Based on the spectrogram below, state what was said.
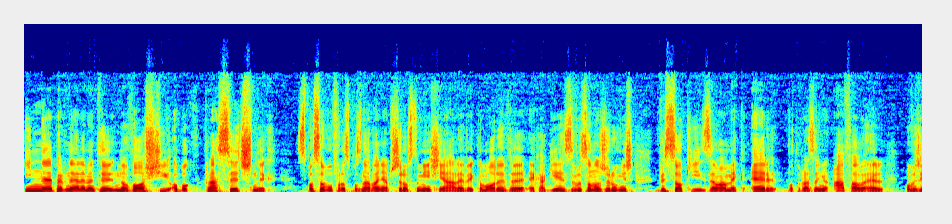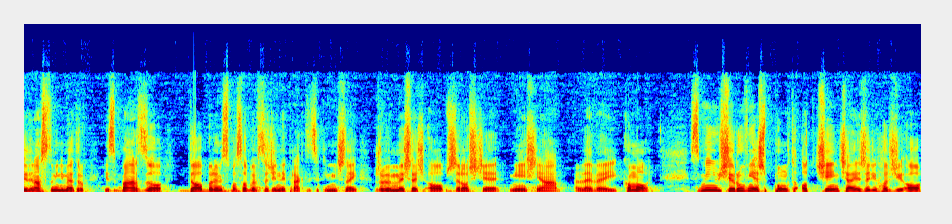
Inne pewne elementy nowości obok klasycznych sposobów rozpoznawania przyrostu mięśnia lewej komory w EKG zwrócono, że również wysoki załamek R w odprowadzeniu AVL powyżej 11 mm jest bardzo dobrym sposobem w codziennej praktyce klinicznej, żeby myśleć o przyroście mięśnia lewej komory. Zmienił się również punkt odcięcia, jeżeli chodzi o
